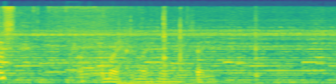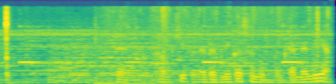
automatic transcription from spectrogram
ทำไมทำไมทำไมใส่แต่ทำคลิปอะไรแบบนี้ก็สนุกเหมือนกันนะเนี่ย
